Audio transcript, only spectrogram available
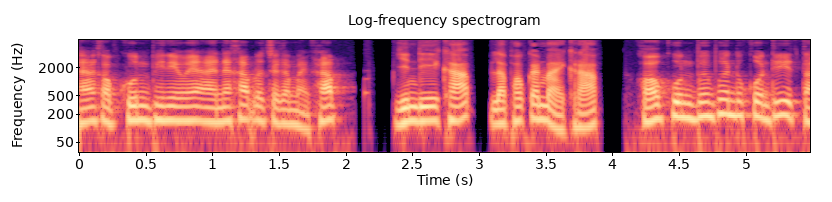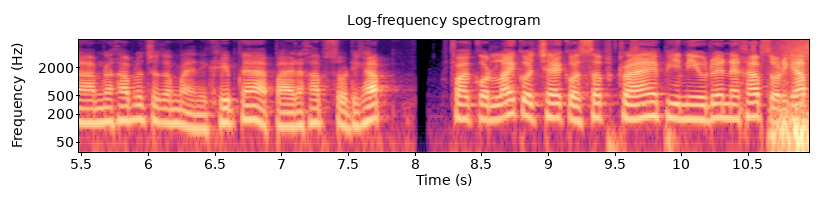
ฮะขอบคุณพี่นิเวียนะครับแล้วเจอกันใหม่ครับ ยินดีครับ แล้วพบกันใหม่ครับ ขอบคุณเพื่อนๆทุกคนที่ติดตามนะครับแล้วเจอกันใหม่ในคลิปหน้าไปนะครับ สวัสดีครับ ฝากกดไลค์กดแชร์กด subscribe ให้พีนิวด้วยนะครับ สวัสดีครับ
